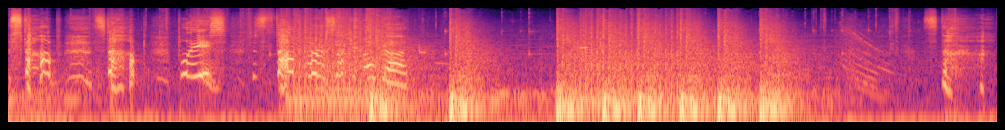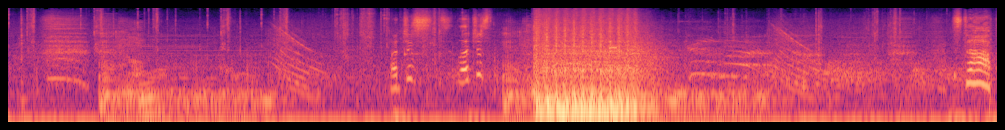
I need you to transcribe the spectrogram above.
Stop! Stop! Please! Just stop for a second! Oh god! Stop! Let's just... Let's just... Stop!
